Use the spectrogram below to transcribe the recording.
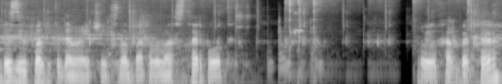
This deal 22 damage, it's not button master, but we'll have better.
